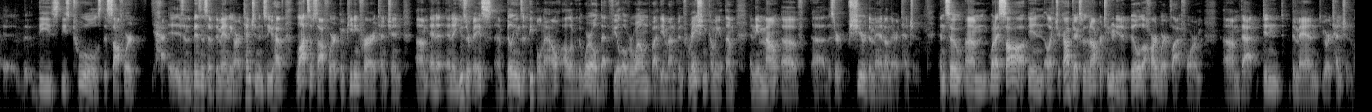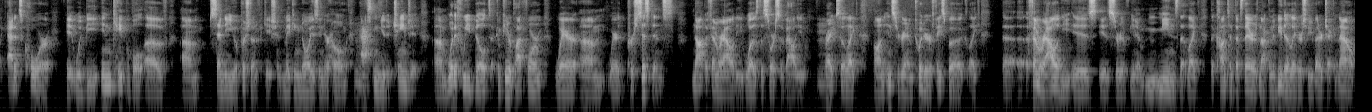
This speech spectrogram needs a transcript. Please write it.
th- these these tools, this software ha- is in the business of demanding our attention, and so you have lots of software competing for our attention, um, and, a, and a user base, billions of people now all over the world that feel overwhelmed by the amount of information coming at them and the amount of uh, the sort of sheer demand on their attention. And so, um, what I saw in Electric Objects was an opportunity to build a hardware platform um, that didn't demand your attention. Like at its core, it would be incapable of um, sending you a push notification, making noise in your home, asking you to change it. Um, what if we built a computer platform where um, where persistence, not ephemerality, was the source of value, right? So like on Instagram, Twitter, Facebook, like uh, ephemerality is is sort of you know means that like the content that's there is not going to be there later, so you better check it now.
